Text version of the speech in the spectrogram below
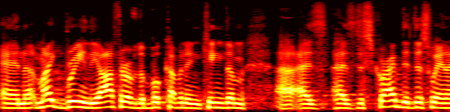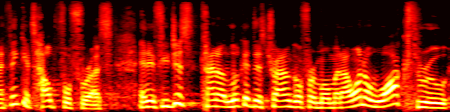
and uh, Mike Breen, the author of the book Covenant and Kingdom, uh, has, has described it this way, and I think it's helpful for us. And if you just kind of look at this triangle for a moment, I want to walk through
